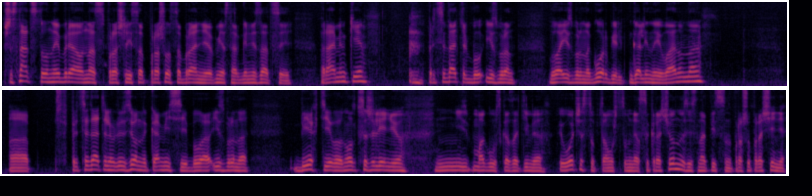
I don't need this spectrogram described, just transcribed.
16 ноября у нас прошли, прошло собрание в местной организации Раменки. Председатель был избран, была избрана Горбель Галина Ивановна. Председателем ревизионной комиссии была избрана Бехтиева. Но вот, к сожалению, не могу сказать имя и отчество, потому что у меня сокращенно здесь написано, прошу прощения.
